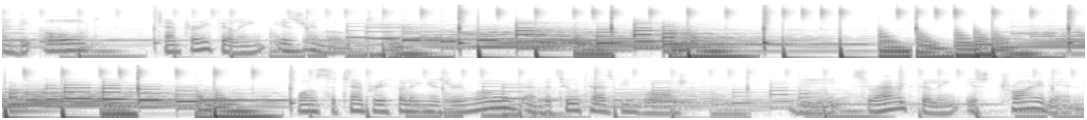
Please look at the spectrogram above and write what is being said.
and the old temporary filling is removed. Once the temporary filling is removed and the tooth has been washed, the ceramic filling is tried in.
